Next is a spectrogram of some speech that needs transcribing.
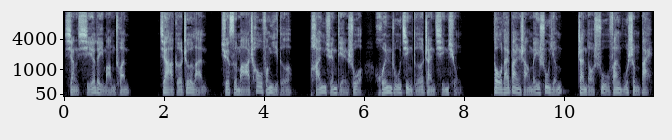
像鞋类盲穿。价格遮拦，却似马超逢翼德；盘旋点硕，浑如敬德战秦琼。斗来半晌没输赢，战到数番无胜败。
